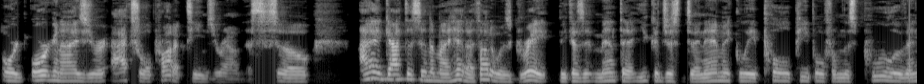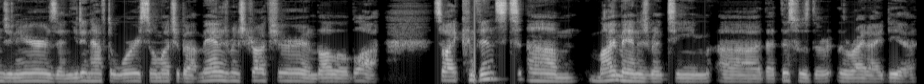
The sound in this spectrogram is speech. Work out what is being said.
or organize your actual product teams around this. So I got this into my head. I thought it was great because it meant that you could just dynamically pull people from this pool of engineers and you didn't have to worry so much about management structure and blah, blah, blah. So I convinced um, my management team uh, that this was the, the right idea.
